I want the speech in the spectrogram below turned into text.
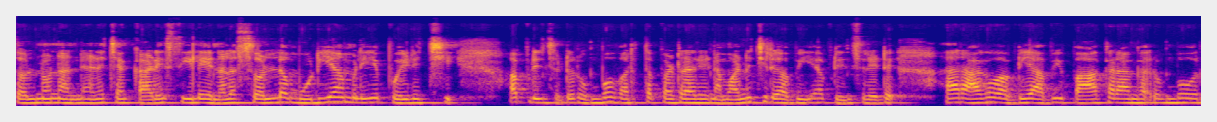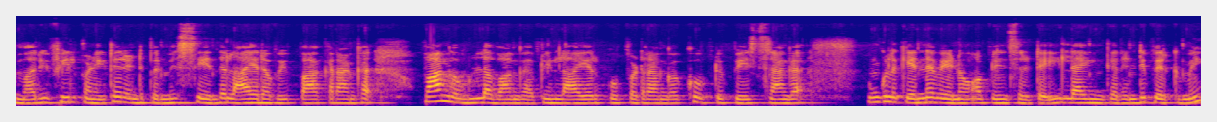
சொல்லணும்னு நான் நினச்சேன். கடைசியில் என்னால் சொல்ல முடியாமலேயே போயிடுச்சு. அப்படின்னு சொல்லிட்டு ரொம்ப வருத்தப்படுறாரு. என்னை மன்னிச்சிரு அபி அப்படின்னு சொல்லிட்டு. ராகவ் அப்படியே அபி பார்க்குறாங்க ரொம்ப ஒரு மாதிரி ஃபீல் பண்ணிக்கிட்டு ரெண்டு பேருமே சேர்ந்து லாயர் அபி பார்க்குறாங்க வாங்க உள்ளே வாங்க அப்படின்னு லாயர் கூப்பிடுறாங்க. கூப்பிட்டு பேசுகிறாங்க உங்களுக்கு என்ன வேணும்? அப்படின்னு சொல்லிட்டு. இல்லை இங்கே ரெண்டு பேருக்குமே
